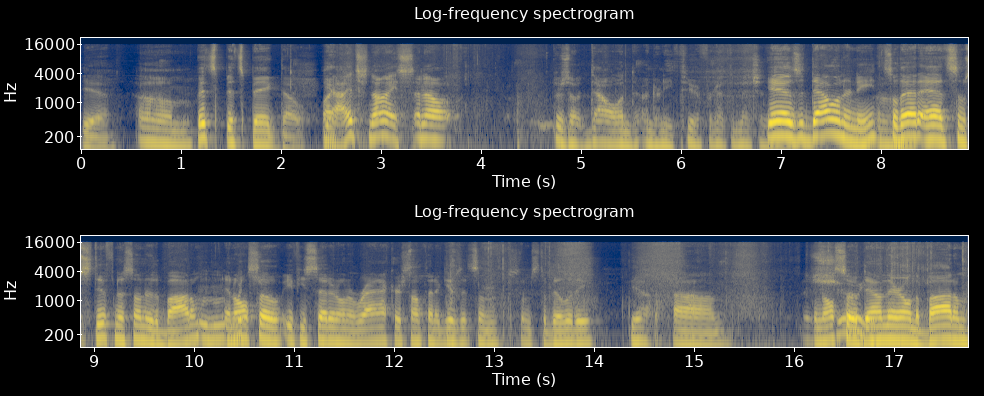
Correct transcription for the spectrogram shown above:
Yeah, um, it's it's big though. Like, yeah, it's nice. And now there's a dowel un- underneath too. I forgot to mention. yeah, there's a dowel underneath, so that adds some stiffness under the bottom, Mm-hmm. and also if you set it on a rack or something, it gives it some some stability. Yeah. And also down there on the bottom,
